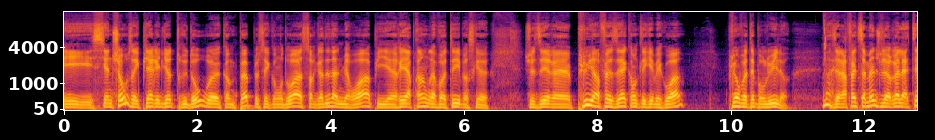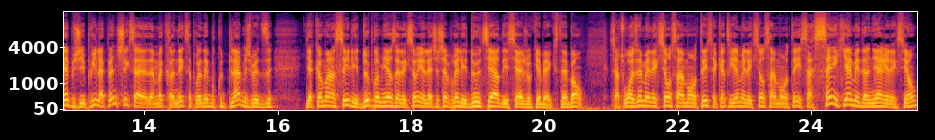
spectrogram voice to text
Et s'il y a une chose avec Pierre Elliott Trudeau, euh, comme peuple, c'est qu'on doit se regarder dans le miroir puis réapprendre à voter parce que, je veux dire, plus il en faisait contre les Québécois, plus on votait pour lui, là. Dire, en fin de semaine, je le relatais, puis j'ai pris la peine. Je sais que ça, dans ma chronique, ça prenait beaucoup de place, mais je me disais, il a commencé les deux premières élections, il allait chercher à peu près les deux tiers des sièges au Québec. C'était bon. Sa troisième élection, ça a monté. Sa quatrième élection, ça a monté. Et sa cinquième et dernière élection,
